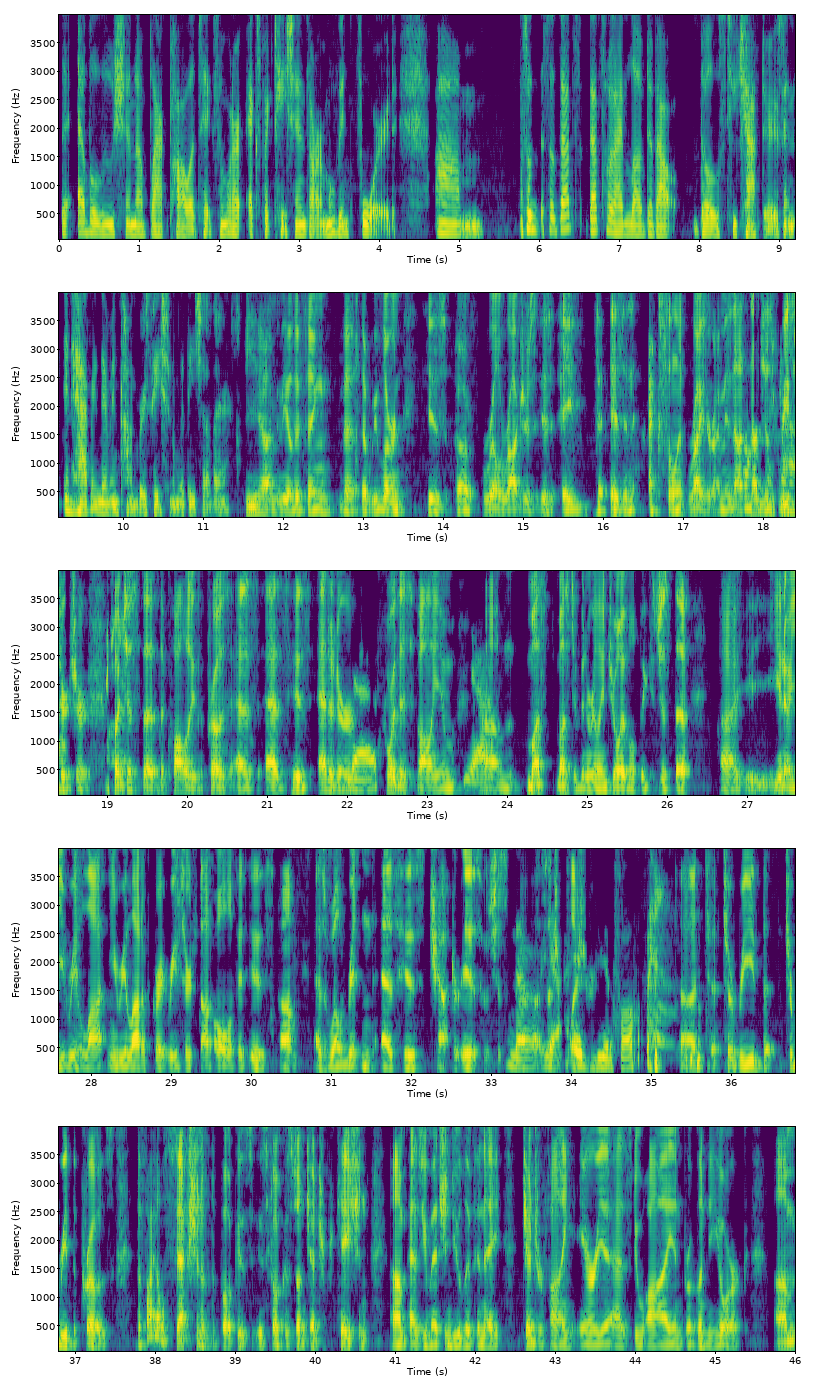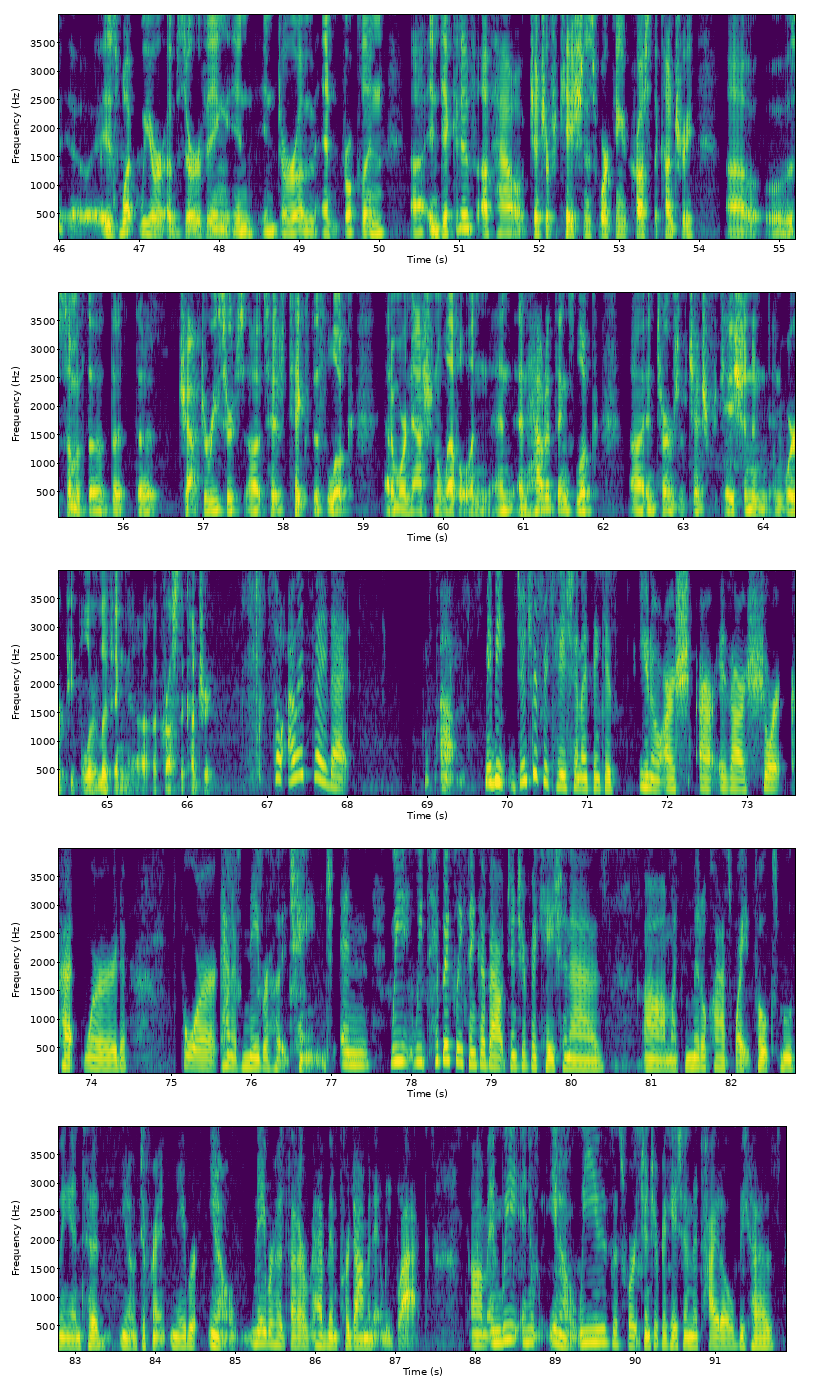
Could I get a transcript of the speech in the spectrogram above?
the evolution of Black politics and what our expectations are moving forward. Um, so, so that's that's what I loved about those two chapters and, and having them in conversation with each other. Yeah, I mean the other thing that, that we learned is uh, Rogers is a is an excellent writer. I mean not, oh not just researcher, but just the, the quality of the prose as as his editor yes. for this volume yes. um, must must have been really enjoyable because just the uh, you know, you read a lot and you read a lot of great research. Not all of it is um, as well written as his chapter is. It was just no, uh, such yeah, a pleasure. It's beautiful uh, to, to, read the to read the prose. The final section of the book is is focused on gentrification. Um, as you mentioned, you live in a gentrifying area, as do I in Brooklyn, New York. Um, is what we are observing in in Durham and Brooklyn uh, indicative of how gentrification is working across the country? Uh, some of the the, the chapter research uh, t- takes this look at a more national level, and and and how do things look uh, in terms of gentrification and, and where people are living uh, across the country? So I would say that um, maybe gentrification, I think, is you know our, sh- our is our shortcut word for kind of neighborhood change, and we we typically think about gentrification as um, like middle class white folks moving into you know different neighbor you know neighborhoods that are have been predominantly black. Um, and we and you know we use this word gentrification in the title because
